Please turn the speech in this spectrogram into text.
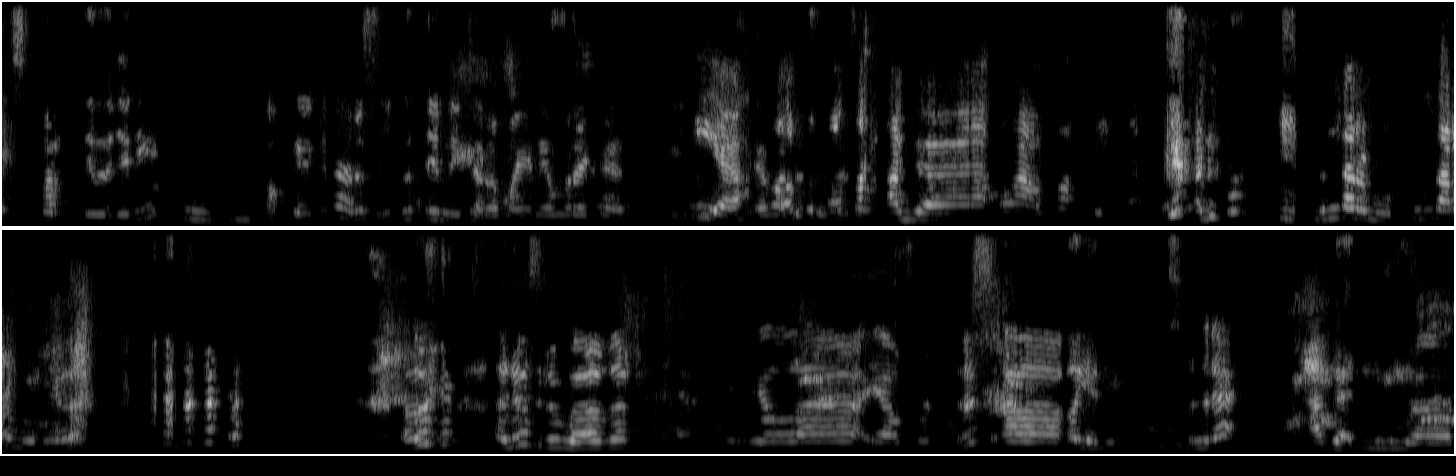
expert gitu. Jadi hmm. oke okay, kita harus ikutin nih cara mainnya mereka nih. Iya kalau otak agak lama nih kan. Aduh bentar bu. Bentar bu. Aduh seru banget. Gila ya ampun. Terus uh, oh ya nih. Sebenarnya agak di luar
